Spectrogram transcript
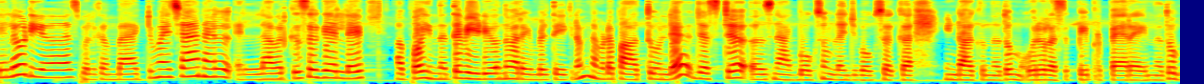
Hello dears welcome back to my channel എല്ലാവർക്കും സുഖമല്ലേ അപ്പോൾ ഇന്നത്തെ വീഡിയോ എന്ന് പറയുമ്പോഴത്തേക്കിനും നമ്മുടെ പാത്തുവിന്റെ ജസ്റ്റ് സ്നാക്ക് ബോക്സും ലഞ്ച് ബോക്സും ഒക്കെ ഉണ്ടാക്കുന്നതും ഒരു റെസിപ്പി പ്രിപ്പയർ ചെയ്യുന്നതും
